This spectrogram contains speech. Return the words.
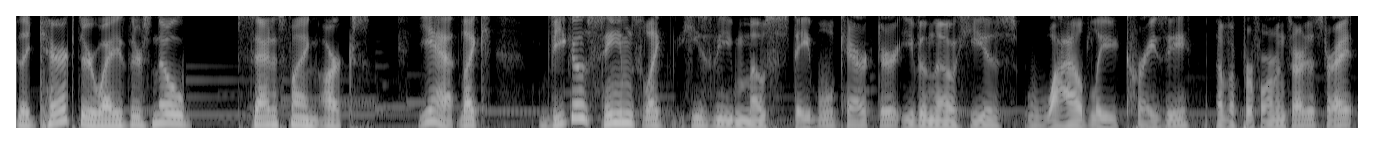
like character wise, there's no satisfying arcs. Yeah, like Viggo seems like he's the most stable character, even though he is wildly crazy of a performance artist, right?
